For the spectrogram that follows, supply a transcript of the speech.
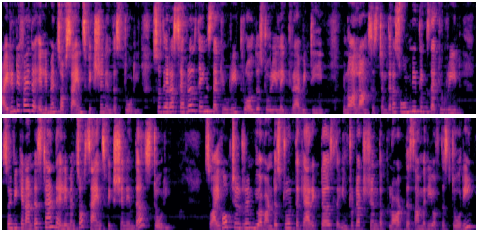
Identify the elements of science fiction in the story. So there are several things that you read throughout the story like gravity you know alarm system. There are so many things that you read. So we can understand the elements of science fiction in the story so I hope children you have understood the characters, the introduction, the plot, the summary of the story.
